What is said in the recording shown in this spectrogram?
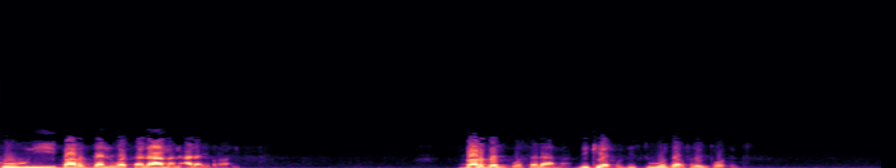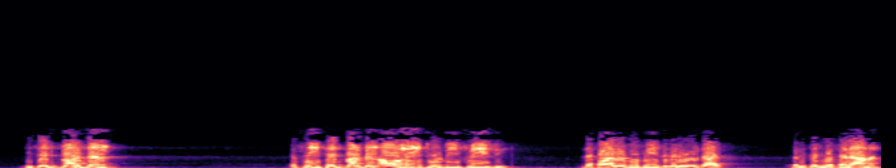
كوني بردا وسلاما على إبراهيم. Bardan wa salama. Be careful. These two words are very important. He said burden. If he said burden only, it will be freezing. The fire will be freezing and he will die. But he said wa salaman.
